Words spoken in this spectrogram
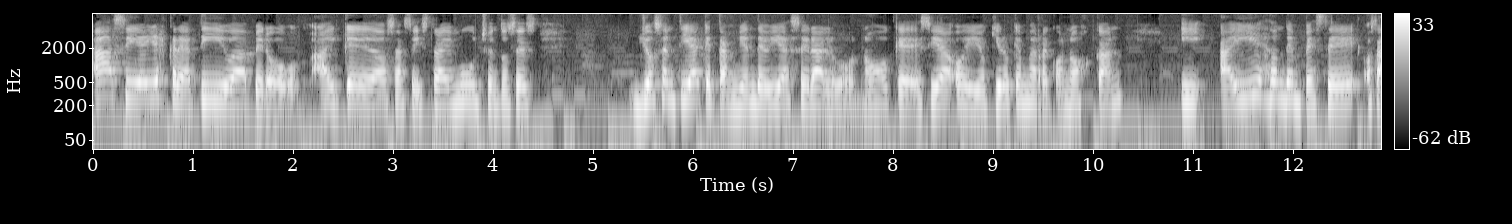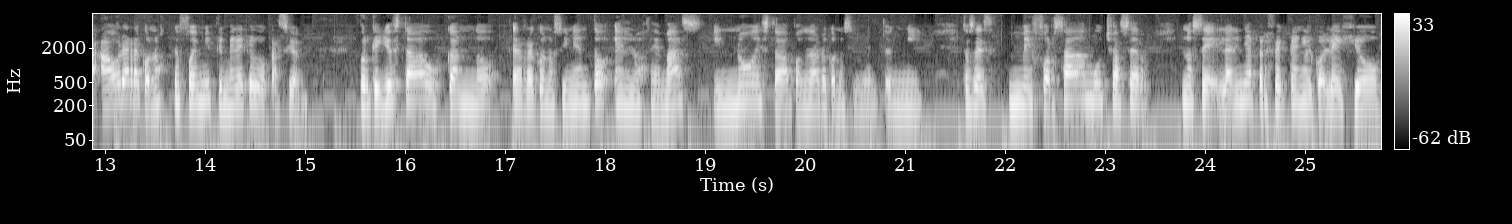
ah, sí, ella es creativa, pero ahí queda, o sea, se distrae mucho. Entonces, yo sentía que también debía hacer algo, ¿no? Que decía, oye, yo quiero que me reconozcan. Y ahí es donde empecé, o sea, ahora reconozco que fue mi primera equivocación porque yo estaba buscando el reconocimiento en los demás y no estaba poniendo el reconocimiento en mí. Entonces me forzaba mucho a hacer, no sé, la línea perfecta en el colegio,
